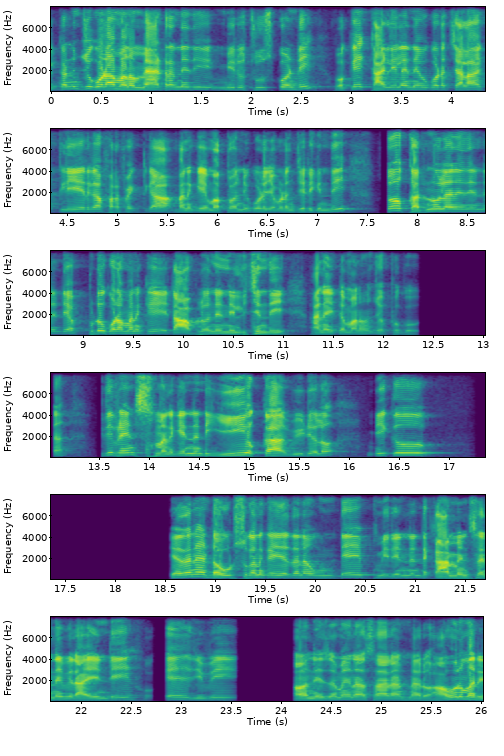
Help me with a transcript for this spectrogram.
ఎక్కడి నుంచి కూడా మనం మ్యాటర్ అనేది మీరు చూసుకోండి. ఓకే? ఖాళీలు అనేవి కూడా చాలా క్లియర్గా పర్ఫెక్ట్గా మనకి మొత్తం అన్ని కూడా ఇవ్వడం జరిగింది. సో కర్నూలు అనేది ఏంటంటే ఎప్పుడూ కూడా మనకి టాప్లోనే నిలిచింది అని అయితే మనం చెప్పుకో ఇది ఫ్రెండ్స్ మనకేంటంటే ఈ యొక్క వీడియోలో మీకు ఏదైనా డౌట్స్ కనుక ఏదైనా ఉంటే మీరు ఏంటంటే కామెంట్స్ అనేవి రాయండి. ఓకే? ఇవి నిజమేనా సార్? అంటున్నారు. అవును మరి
